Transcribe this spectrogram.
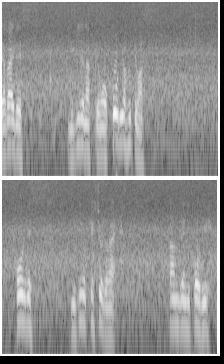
やばいです。雪じゃなくてもう氷が降ってます。氷です。雪の結晶じゃない。完全に氷。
